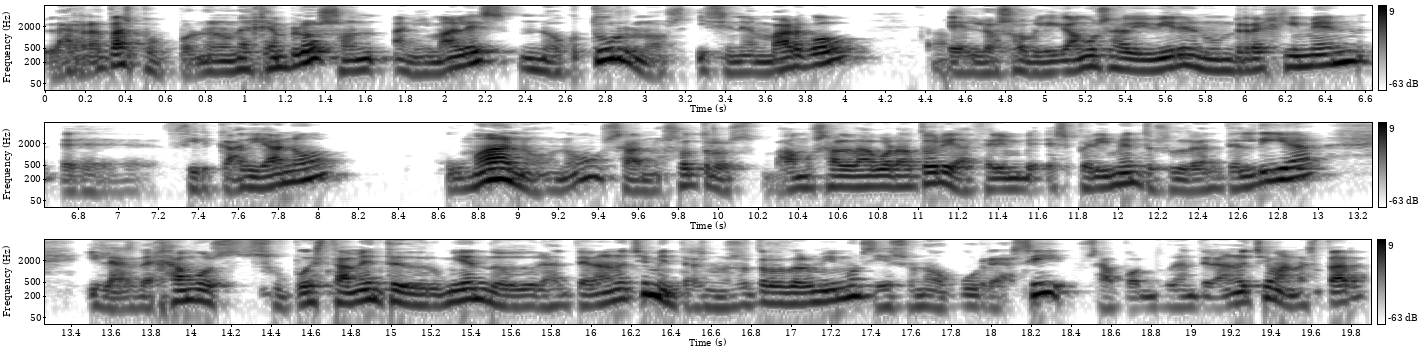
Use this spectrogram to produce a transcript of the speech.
Las ratas, por poner un ejemplo, son animales nocturnos y sin embargo eh, los obligamos a vivir en un régimen circadiano humano, ¿no? O sea, nosotros vamos al laboratorio a hacer experimentos durante el día y las dejamos supuestamente durmiendo durante la noche mientras nosotros dormimos y eso no ocurre así. O sea, durante la noche van a estar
